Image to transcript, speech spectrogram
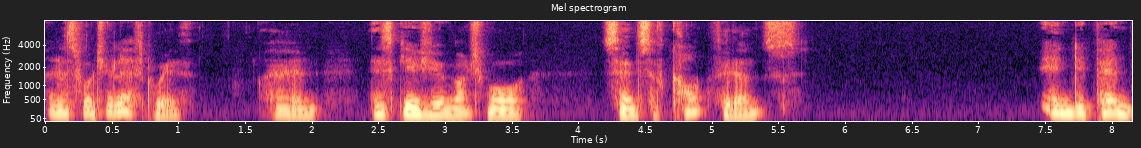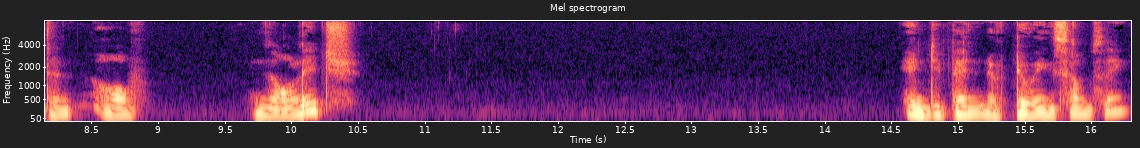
and that's what you're left with. And this gives you a much more sense of confidence, independent of knowledge, independent of doing something,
